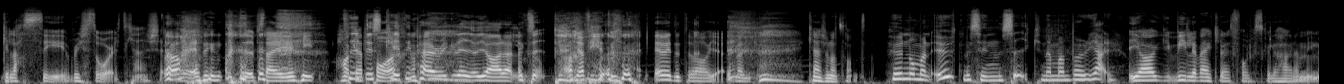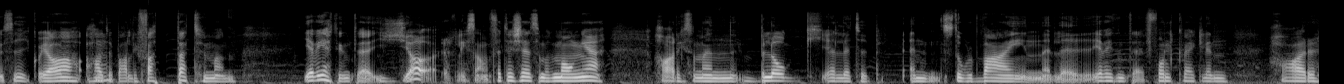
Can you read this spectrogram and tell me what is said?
glassig resort kanske. Ja. Jag vet inte, typ så här, hakat Typisk på. Katy Perry-grej att göra. Liksom. Typ. Jag, vet inte, jag vet inte vad hon gör, men kanske något sånt. Hur når man ut med sin musik när man börjar? Jag ville verkligen att folk skulle höra min musik och jag har Mm. typ aldrig fattat hur man, jag vet inte, gör liksom. För det känns som att många har liksom en blogg eller typ en stor Vine eller jag vet inte, folk verkligen har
